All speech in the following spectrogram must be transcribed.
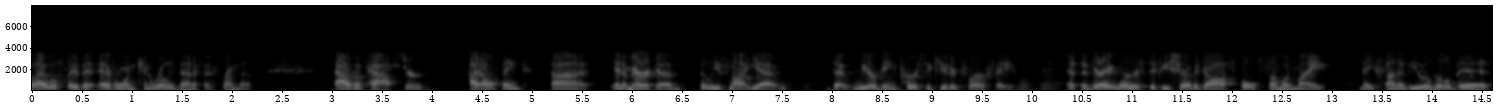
but I will say that everyone can really benefit from this. As a pastor, I don't think uh, in America, at least not yet, that we are being persecuted for our faith. At the very worst, if you share the gospel, someone might make fun of you a little bit.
